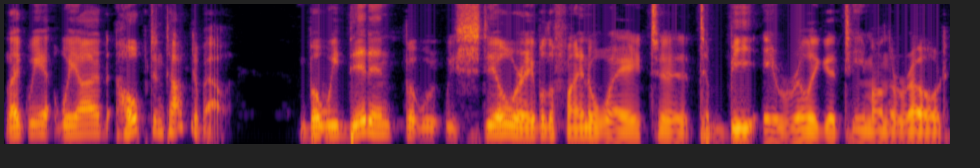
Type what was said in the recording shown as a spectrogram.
Like we, we had hoped and talked about but we didn't. But we still were able to find a way to to beat a really good team on the road,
